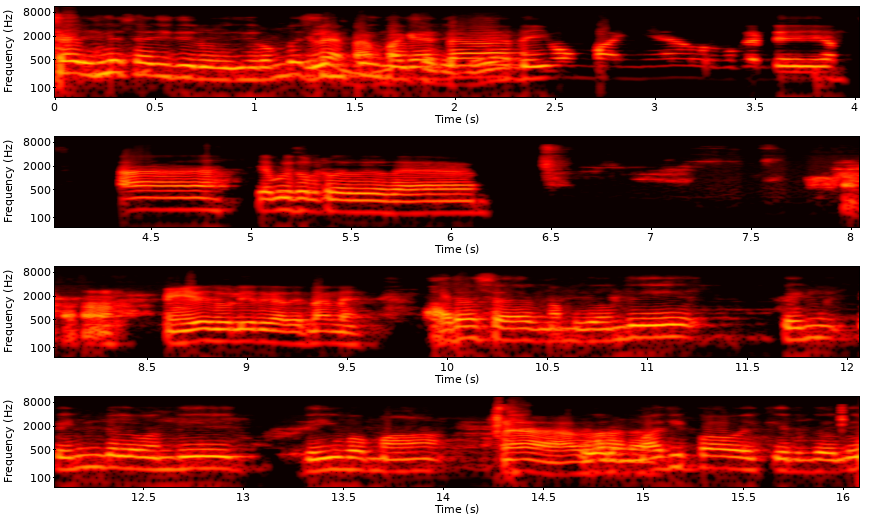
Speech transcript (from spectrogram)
சார் இல்ல சார் இது இது ரொம்ப இல்ல நம்ம கேட்டா. தெய்வம் பாங்க ஒரு பக்கத்து எப்படி சொல்றது நீங்களே சொல்லியிருக்காது என்னன்னு. அதான் சார் நமக்கு வந்து பெண் பெண்களை வந்து தெய்வமா மதிப்பா வைக்கிறது வந்து.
